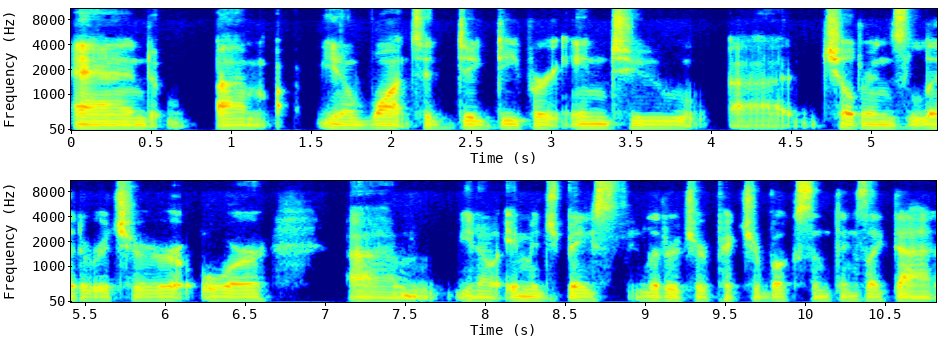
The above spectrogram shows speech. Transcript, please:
and um, you know want to dig deeper into uh, children's literature or um, you know image based literature picture books and things like that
